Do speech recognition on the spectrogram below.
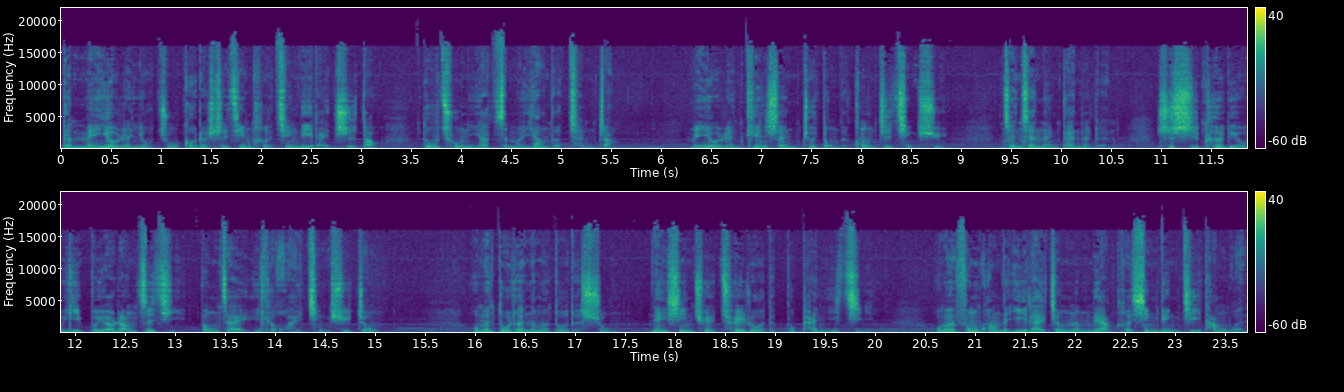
更没有人有足够的时间和精力来指导、督促你要怎么样的成长。没有人天生就懂得控制情绪，真正能干的人是时刻留意，不要让自己崩在一个坏情绪中。我们读了那么多的书，内心却脆弱的不堪一击。我们疯狂的依赖正能量和心灵鸡汤文，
